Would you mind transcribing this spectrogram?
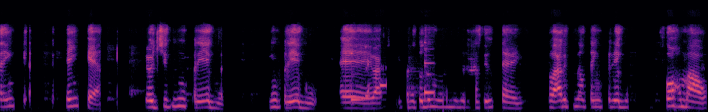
sem quem quer. Eu digo emprego, emprego, é, eu acho que para todo mundo no Brasil tem. Claro que não tem emprego formal.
